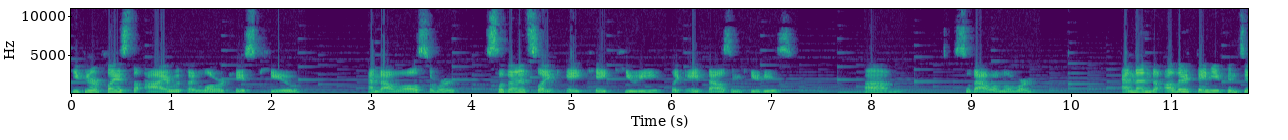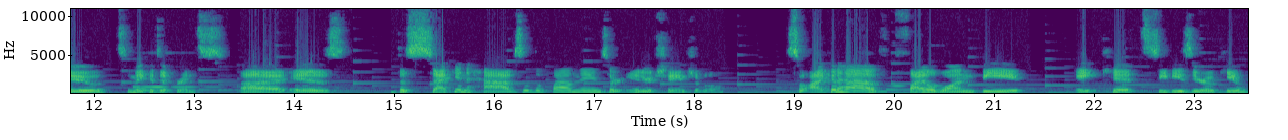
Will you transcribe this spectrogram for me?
you can replace the i with a lowercase q, and that will also work. So then it's like 8k cutie, like 8,000 cuties. Um, so that one will work. And then the other thing you can do to make a difference uh, is the second halves of the file names are interchangeable. So I could have file 1 be 8kit cd0q,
